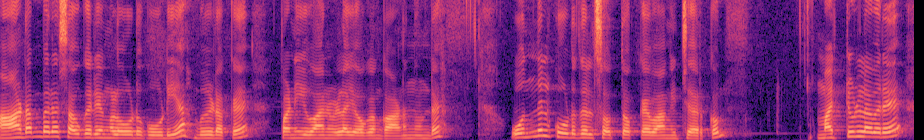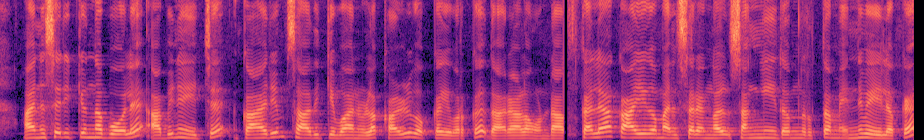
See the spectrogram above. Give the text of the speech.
ആഡംബര സൗകര്യങ്ങളോട് കൂടിയ വീടൊക്കെ പണിയുവാനുള്ള യോഗം കാണുന്നുണ്ട്. ഒന്നിൽ കൂടുതൽ സ്വത്തൊക്കെ വാങ്ങിച്ചേർക്കും. മറ്റുള്ളവരെ അനുസരിക്കുന്ന പോലെ അഭിനയിച്ച് കാര്യം സാധിക്കുവാനുള്ള കഴിവൊക്കെ ഇവർക്ക് ധാരാളം ഉണ്ടാകും കലാ കായിക മത്സരങ്ങൾ സംഗീതം നൃത്തം എന്നിവയിലൊക്കെ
